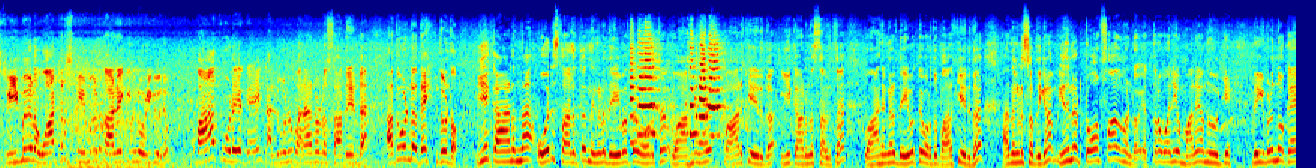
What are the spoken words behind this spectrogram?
സ്ട്രീമുകൾ വാട്ടർ സ്ട്രീമുകൾ താഴേക്ക് ഇങ്ങനെ ഒഴുകി വരും. അപ്പോൾ ആ കൂടെയൊക്കെ കല്ലുകൾ വരാനുള്ള സാധ്യതയുണ്ട്. അതുകൊണ്ട് അതെ ഇതുണ്ടോ? ഈ കാണുന്ന ഒരു സ്ഥലത്ത് നിങ്ങൾ ദൈവത്തെ ഓർത്ത് വാഹനങ്ങൾ പാർക്ക് ചെയ്യരുത്. ഈ കാണുന്ന സ്ഥലത്ത് വാഹനങ്ങൾ ദൈവത്തെ ഓർത്ത് പാർക്ക് ചെയ്യരുത്. അത് നിങ്ങൾ ശ്രദ്ധിക്കണം. ഇതിന്റെ ടോപ്പ് ഭാഗം കണ്ടോ? എത്ര വലിയ മലയാണെന്ന് നോക്കിയേ. ഇത് ഇവിടെ നിന്നൊക്കെ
